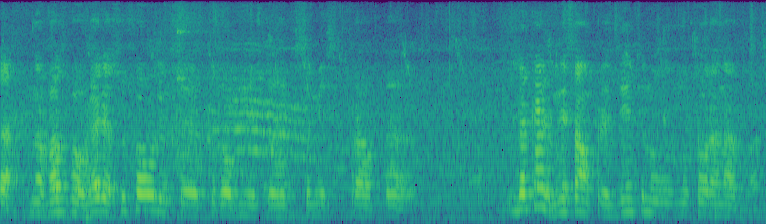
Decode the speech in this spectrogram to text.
Да. На вас в България случвало ли се подобни неща да се меси в работа? Да кажем, не само президенти, но, но хора над вас.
